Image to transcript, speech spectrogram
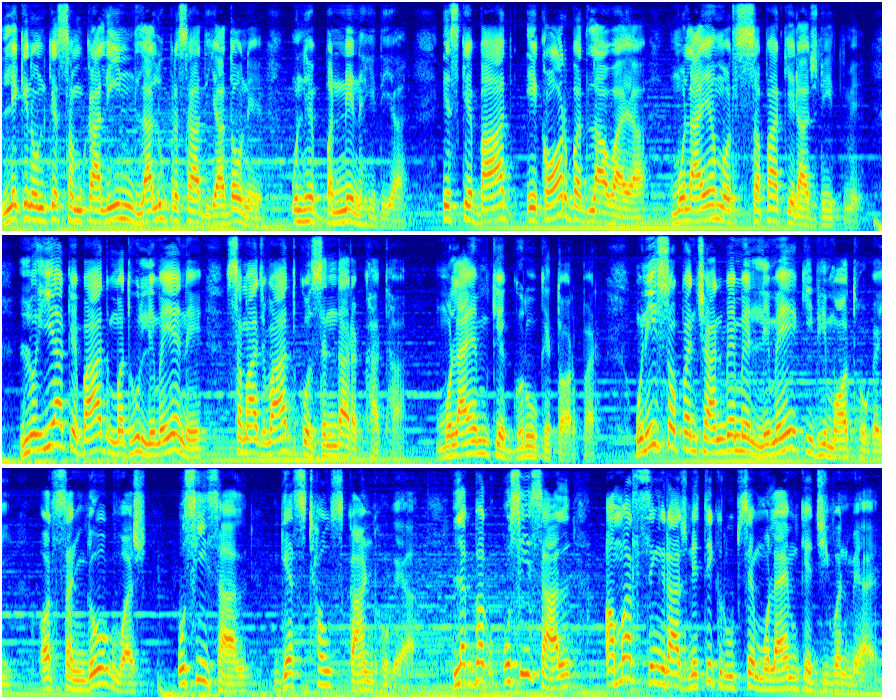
लेकिन उनके समकालीन लालू प्रसाद यादव ने उन्हें बनने नहीं दिया। इसके बाद एक और बदलाव आया मुलायम और सपा की राजनीति में। लोहिया के बाद मधु लिमये ने समाजवाद को ज़िंदा रखा था। मुलायम के गुरु के तौर पर। उन्नीस में लिमये की भी मौत हो गई और संयोगवश उसी साल गेस्ट हाउस कांड हो गया। लगभग उसी साल अमर सिंह राजनीतिक रूप से मुलायम के जीवन में आए।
